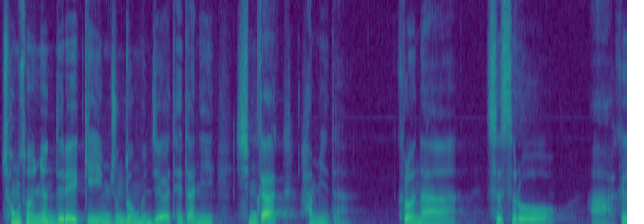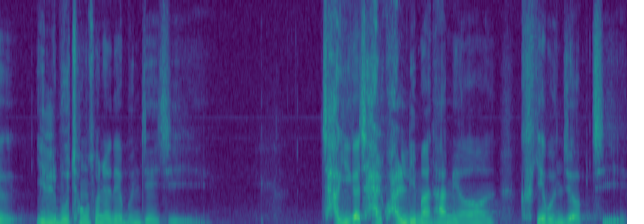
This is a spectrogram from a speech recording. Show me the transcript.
청소년들의 게임 중독 문제가 대단히 심각합니다. 그러나 스스로 아, 그 일부 청소년의 문제지. 자기가 잘 관리만 하면 크게 문제 없지.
